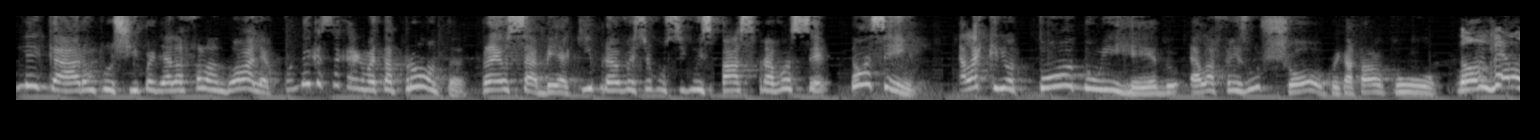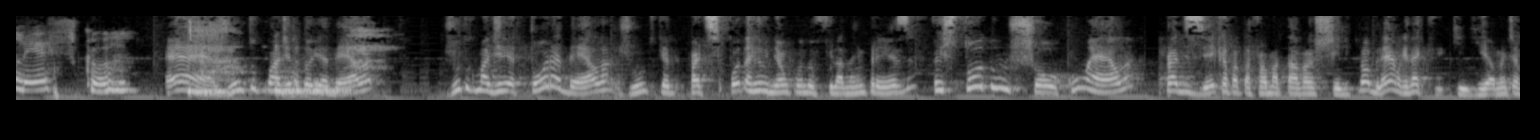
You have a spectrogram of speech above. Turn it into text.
ligaram pro shipper dela falando: Olha, quando é que essa carga vai estar pronta? Para eu saber aqui, para eu ver se eu consigo um espaço para você. Então, assim, ela criou todo um enredo, ela fez um show, porque ela tava com. Novelesco. É, junto com a diretoria dela, junto com uma diretora dela, junto, que participou da reunião quando eu fui lá na empresa, fez todo um show com ela para dizer que a plataforma estava cheia de problemas, né, que, que, realmente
